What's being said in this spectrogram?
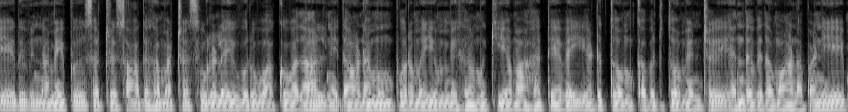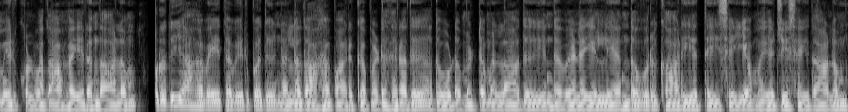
கேதுவின் அமைப்பு சற்று சாதகமற்ற சூழலை உருவாக்குவதால் நிதானமும் பொறுமையும் மிக முக்கியமாக தேவை. எடுத்தோம் கவிர்த்தோம் என்று எந்தவிதமான பணியை மேற்கொள்வதாக இருந்தாலும் உறுதியாகவே தவிர்ப்பது நல்லதாக பார்க்கப்படுகிறது. அதோடு மட்டுமல்லாது இந்த வேளையில் எந்தவொரு காரியத்தை செய்ய முயற்சி செய்தாலும்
